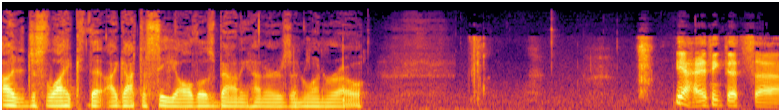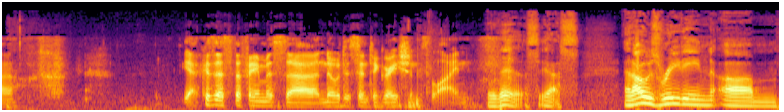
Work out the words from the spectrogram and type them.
I just like that I got to see all those bounty hunters in one row. Yeah, I think that's uh, yeah, because that's the famous uh, "no disintegrations" line. It is, yes. And I was reading um,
